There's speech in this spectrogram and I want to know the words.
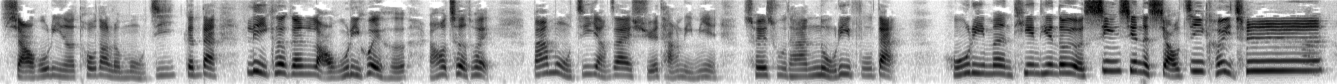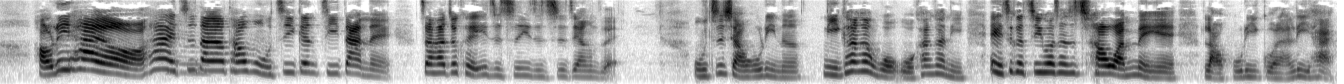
小狐狸呢偷到了母鸡跟蛋，立刻跟老狐狸会合，然后撤退，把母鸡养在学堂里面，催促它努力孵蛋。狐狸们天天都有新鲜的小鸡可以吃，好厉害哦！他还知道要掏母鸡跟鸡蛋呢，这样他就可以一直吃，一直吃这样子诶五只小狐狸呢？你看看我，我看看你，哎，这个计划真是超完美哎！老狐狸果然厉害。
